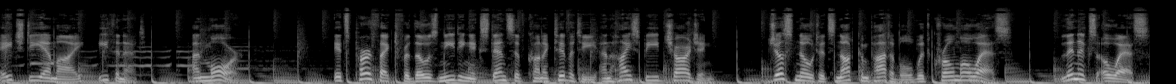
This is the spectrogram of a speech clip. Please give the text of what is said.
HDMI, Ethernet, and more. It's perfect for those needing extensive connectivity and high-speed charging. Just note it's not compatible with Chrome OS, Linux OS,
